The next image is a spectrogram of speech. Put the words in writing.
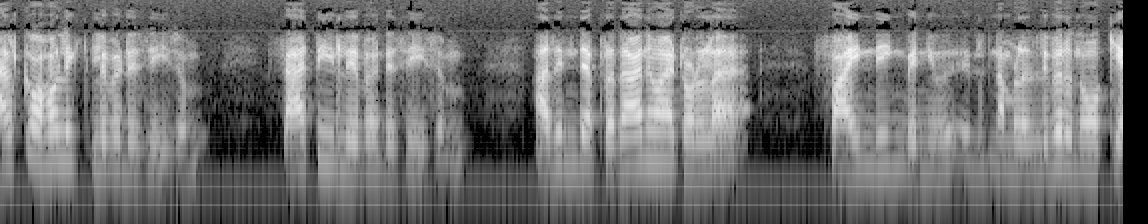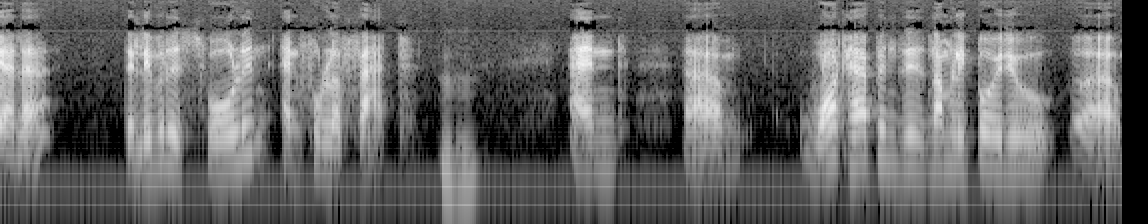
ആൽക്കഹോളിക് ലിവർ ഡിസീസും ഫാറ്റി ലിവർ ഡിസീസും അതിന്റെ പ്രധാനമായിട്ടുള്ള ഫൈൻഡിങ് വെൻ യു നമ്മൾ ലിവർ നോക്കിയാൽ the liver is swollen and full of fat and um, what happens is നമ്മളിപ്പോൾ ഒരു um,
